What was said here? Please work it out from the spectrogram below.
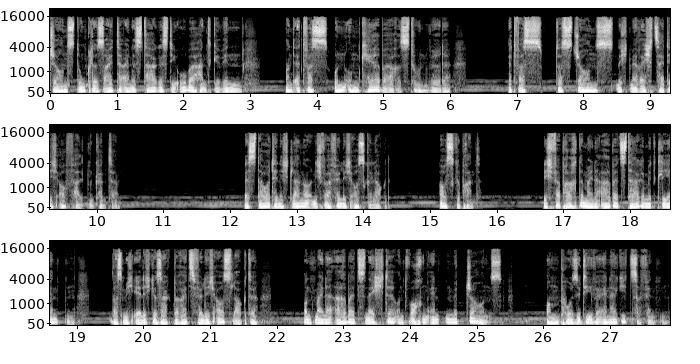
Jones dunkle Seite eines Tages die Oberhand gewinnen und etwas Unumkehrbares tun würde. Etwas, das Jones nicht mehr rechtzeitig aufhalten könnte. Es dauerte nicht lange und ich war völlig ausgelaugt, ausgebrannt. Ich verbrachte meine Arbeitstage mit Klienten, was mich ehrlich gesagt bereits völlig auslaugte, und meine Arbeitsnächte und Wochenenden mit Jones, um positive Energie zu finden.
